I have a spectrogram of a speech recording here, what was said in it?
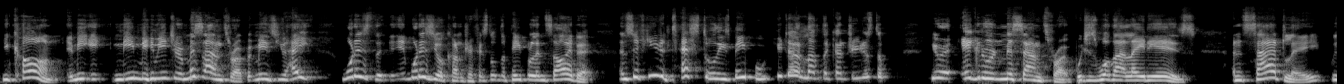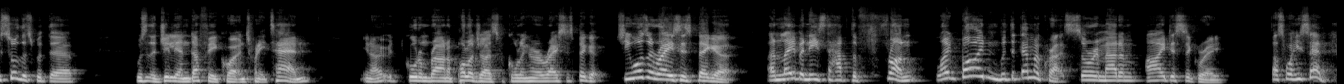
You can't. It, mean, it, it means you're a misanthrope. It means you hate what is the what is your country if it's not the people inside it? And so if you detest all these people, you don't love the country. You're just a you're an ignorant misanthrope, which is what that lady is. And sadly, we saw this with the was it the Gillian Duffy quote in 2010? You know, Gordon Brown apologized for calling her a racist bigot. She was a racist bigot. And Labour needs to have the front like Biden with the Democrats. Sorry, madam, I disagree. That's what he said.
